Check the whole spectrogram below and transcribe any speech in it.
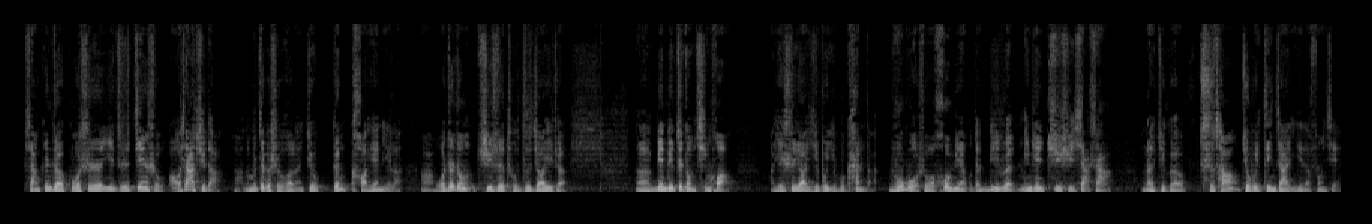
想跟着国师一直坚守熬下去的啊，那么这个时候呢，就更考验你了啊。我这种趋势投资交易者，呃，面对这种情况。也是要一步一步看的。如果说后面我的利润明天继续下杀，那这个持仓就会增加一定的风险。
